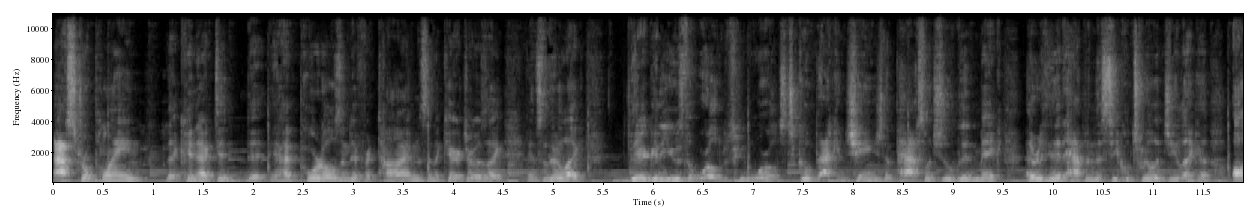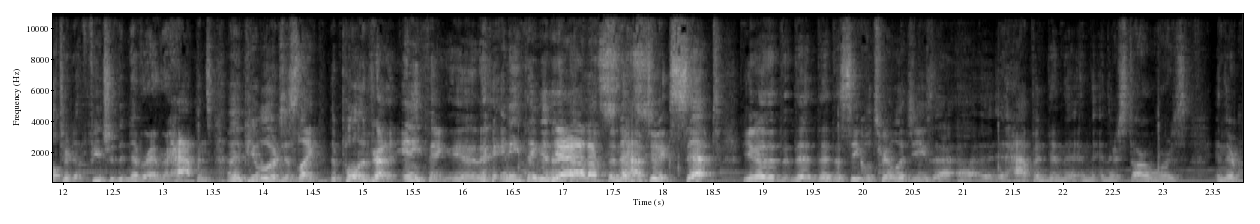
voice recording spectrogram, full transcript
astral plane that connected that had portals in different times and the character was like and so they're like they're going to use the world between worlds to go back and change the past which will then make everything that happened in the sequel trilogy like a alternate future that never ever happens. I mean people are just like they're pulling at anything you know, anything that Yeah, they, that's- that they have to accept you know that the, the, the, sequel trilogies uh, uh, happened in, the, in, in their Star Wars in their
